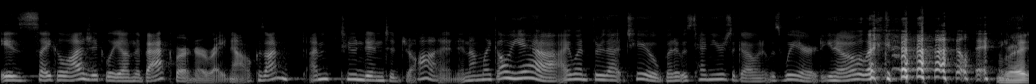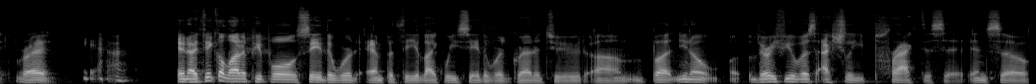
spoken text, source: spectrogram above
is psychologically on the back burner right now because I'm I'm tuned into John and I'm like, oh yeah, I went through that too, but it was ten years ago and it was weird, you know, like, like right, right, yeah. And I think a lot of people say the word empathy like we say the word gratitude, um, but you know, very few of us actually practice it. And so,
